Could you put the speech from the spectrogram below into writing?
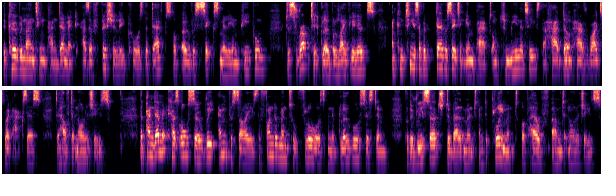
the COVID 19 pandemic has officially caused the deaths of over 6 million people, disrupted global livelihoods, and continues to have a devastating impact on communities that had, don't have widespread access to health technologies. The pandemic has also re emphasized the fundamental flaws in the global system for the research, development, and deployment of health um, technologies.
